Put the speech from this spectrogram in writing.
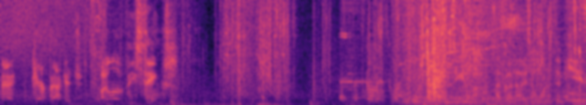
Hey, care package. I love these things. Let's go this way. I've got eyes on one of them here.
